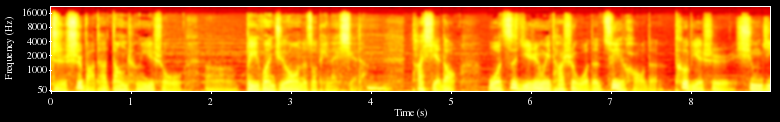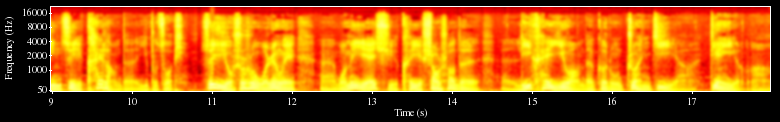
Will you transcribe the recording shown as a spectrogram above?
只是把它当成一首呃悲观绝望的作品来写的。嗯他写道：“我自己认为它是我的最好的，特别是胸襟最开朗的一部作品。所以有时候我认为，呃，我们也许可以稍稍的呃离开以往的各种传记啊、电影啊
